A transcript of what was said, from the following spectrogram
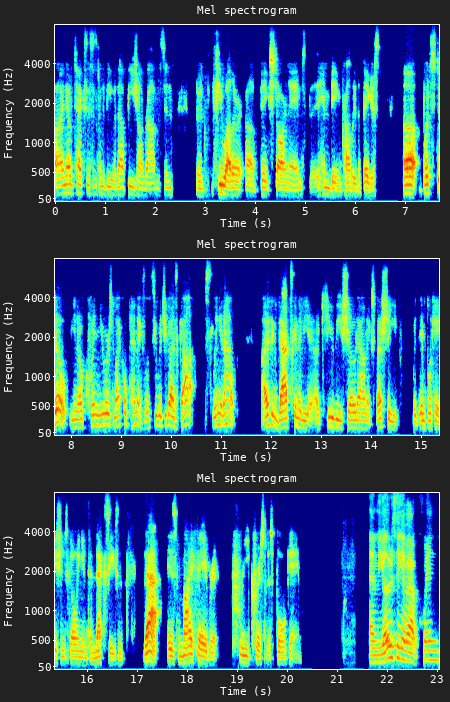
I know Texas is going to be without Bijan Robinson a few other uh, big star names, him being probably the biggest. Uh, but still, you know, Quinn Ewers, Michael Penix, let's see what you guys got. Sling it out. I think that's going to be a, QB showdown, especially with implications going into next season. That is my favorite pre Christmas bowl game. And the other thing about Quinn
